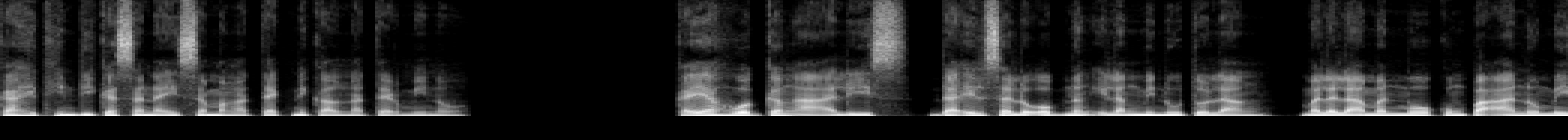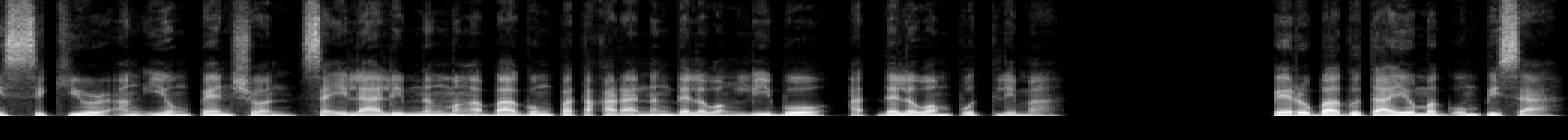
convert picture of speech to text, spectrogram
kahit hindi ka sanay sa mga technical na termino. Kaya huwag kang aalis dahil sa loob ng ilang minuto lang, malalaman mo kung paano may secure ang iyong pension sa ilalim ng mga bagong patakaran ng 2025. Pero bago tayo mag-umpisa,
